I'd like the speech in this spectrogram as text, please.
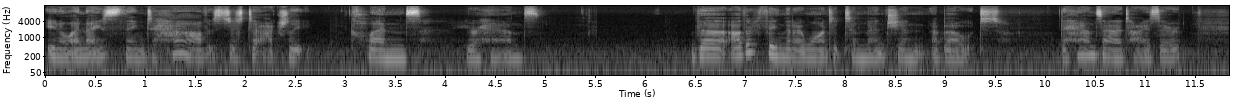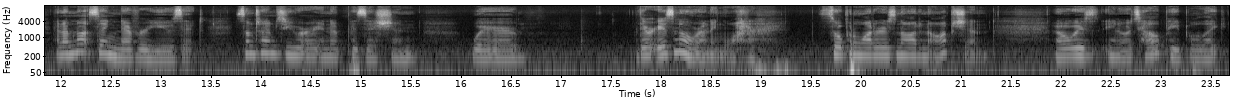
you know, a nice thing to have is just to actually cleanse your hands. The other thing that I wanted to mention about the hand sanitizer, and I'm not saying never use it. Sometimes you are in a position where there is no running water. Soap and water is not an option. I always, you know, tell people like,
